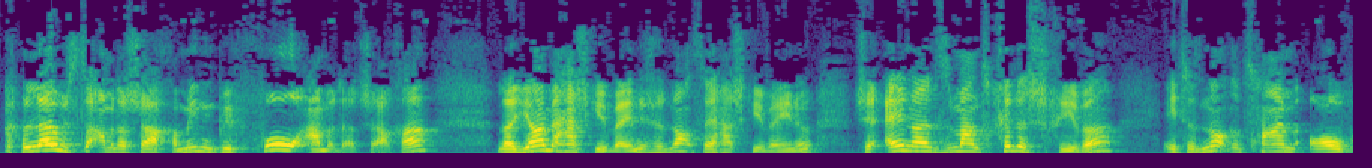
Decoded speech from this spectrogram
close to Amad Shachar, meaning before Amad Shachar, La Yom Hashkivenu, should not say Hashkivenu, She'enad Zman Shchiva, it is not the time of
